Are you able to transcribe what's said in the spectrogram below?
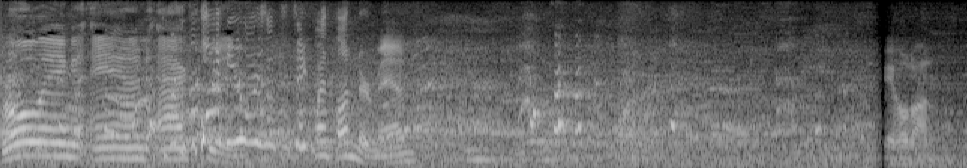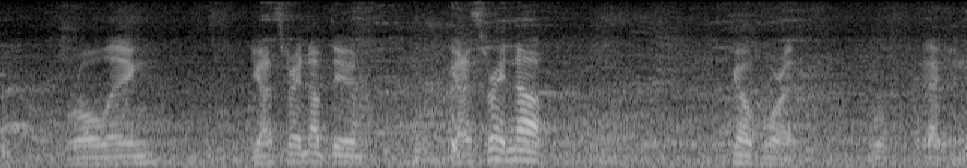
Rolling and action. you always have to take my thunder, man. Okay, hold on. Rolling. You gotta straighten up, dude. You gotta straighten up. Go for it. Action.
